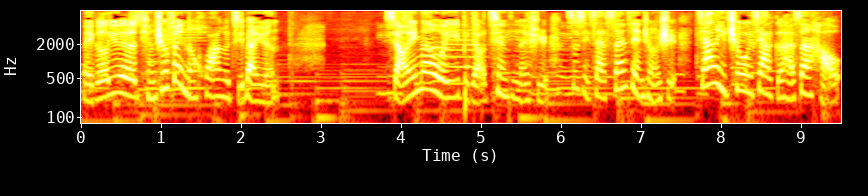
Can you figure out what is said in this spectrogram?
每个月停车费能花个几百元。小 A 呢，唯一比较庆幸的是自己在三线城市，家里车位价格还算好。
